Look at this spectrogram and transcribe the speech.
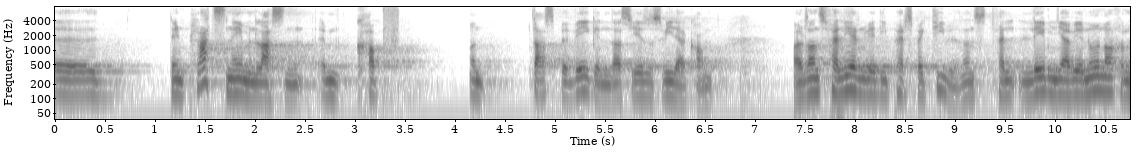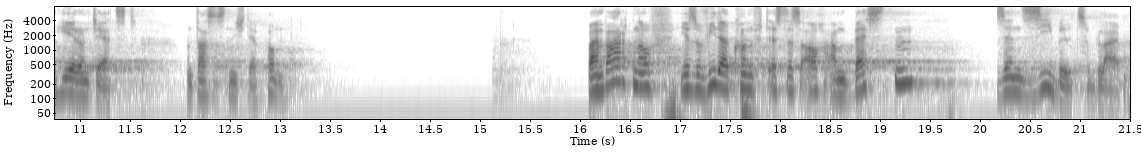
äh, den Platz nehmen lassen im Kopf und das bewegen, dass Jesus wiederkommt. Weil sonst verlieren wir die Perspektive, sonst leben ja wir nur noch im Hier und Jetzt. Und das ist nicht der Punkt. Beim Warten auf Jesu Wiederkunft ist es auch am besten, sensibel zu bleiben.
